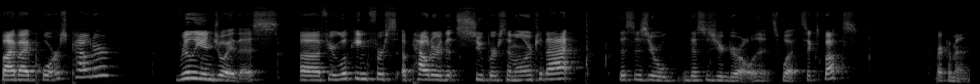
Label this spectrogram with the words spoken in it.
Bye Bye Pores powder. Really enjoy this. Uh, if you're looking for a powder that's super similar to that, this is your this is your girl, and it's what six bucks. Recommend.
